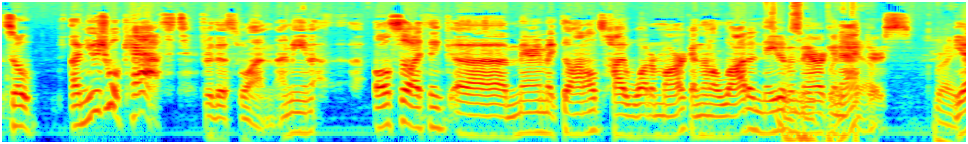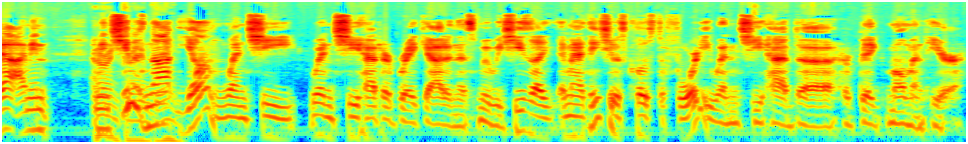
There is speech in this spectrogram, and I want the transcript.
so unusual cast for this one. I mean, also I think uh, Mary McDonnell's high watermark, and then a lot of Native American actors. Right. Yeah, I mean. I mean, she was not young when she when she had her breakout in this movie. She's like, I mean, I think she was close to forty when she had uh, her big moment here.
